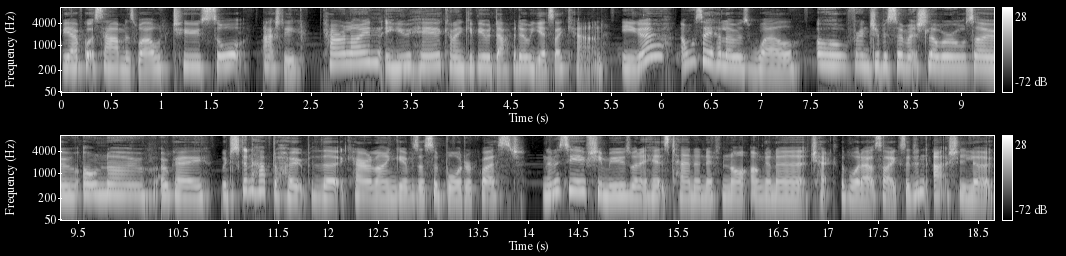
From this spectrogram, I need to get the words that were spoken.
Yeah, I've got Sam as well to sort. Actually, Caroline, are you here? Can I give you a daffodil? Yes, I can. Here you go. I will say hello as well. Oh, friendship is so much slower also. Oh no. Okay. We're just gonna have to hope that Caroline gives us a board request. I'm gonna see if she moves when it hits 10 and if not, I'm gonna check the board outside because I didn't actually look.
